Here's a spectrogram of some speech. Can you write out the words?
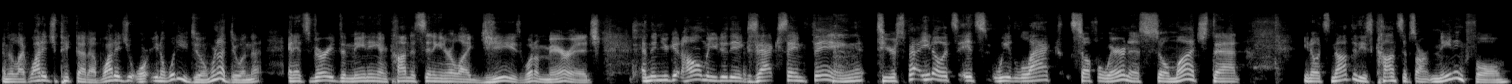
And they're like why did you pick that up? Why did you or you know what are you doing? We're not doing that. And it's very demeaning and condescending and you're like geez what a marriage. And then you get home and you do the exact same thing to your spouse you know it's it's we lack self-awareness so much that you know it's not that these concepts aren't meaningful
